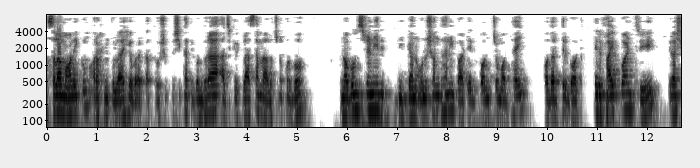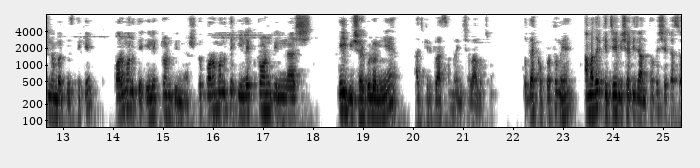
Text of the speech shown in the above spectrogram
আসসালামু আলাইকুম রহমতুল্লাহি বারাকাত সুপ্রিয় শিক্ষার্থী বন্ধুরা, আজকের ক্লাসে আমরা আলোচনা করব নবম শ্রেণির বিজ্ঞান অনুসন্ধানী পাঠের পঞ্চম অধ্যায়, পদার্থের গঠন। এর ফাইভ পয়েন্ট থ্রি তিরাশি নম্বর পেজ থেকে পরমাণুতে ইলেকট্রন বিন্যাস। তো পরমাণুতে ইলেকট্রন বিন্যাস এই বিষয়গুলো নিয়ে আজকের ক্লাসে আমরা ইনশাল্লাহ আলোচনা তো দেখো, প্রথমে আমাদেরকে যে বিষয়টি জানতে হবে, সেটা হচ্ছে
